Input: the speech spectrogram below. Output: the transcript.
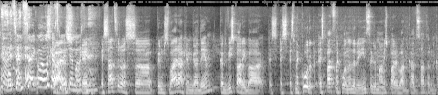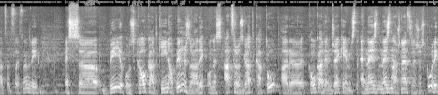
tāpēc man saka, man liekas, ka mēs jau okay. nosunējam. Es atceros, uh, pirms vairākiem gadiem, kad vispār es, es, es, nekur, es pats neko nedarīju. Instagramā vispār nekādu saturu, nekādas tādas lietas nedarīju. Es uh, biju uz kaut kādu kino pirmizrādi, un es atceros, Gati, kā tu ar uh, kaut kādiem džekiem. Es ne, nezināšu, neatcerēšos, kuri.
